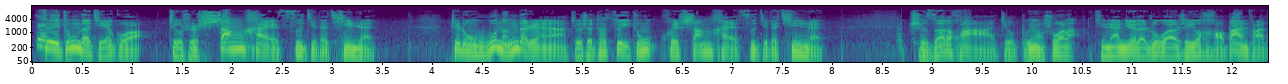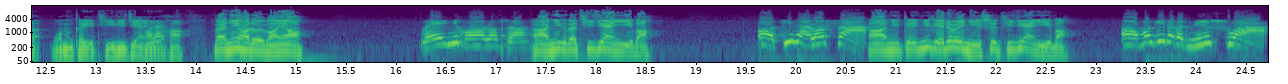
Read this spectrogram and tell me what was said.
最终的结果就是伤害自己的亲人。这种无能的人啊，就是他最终会伤害自己的亲人。指责的话就不用说了。金山觉得，如果要是有好办法的，我们可以提提建议哈。喂，你好，这位朋友。喂，你好，老师。啊，你给他提建议吧。哦，金山老师啊。啊，你给你给这位女士提建议吧。啊，我给这个女的说啊，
